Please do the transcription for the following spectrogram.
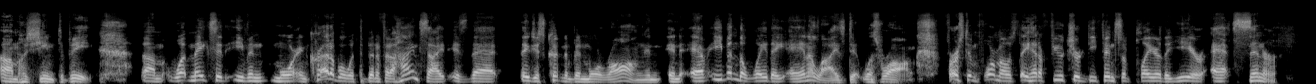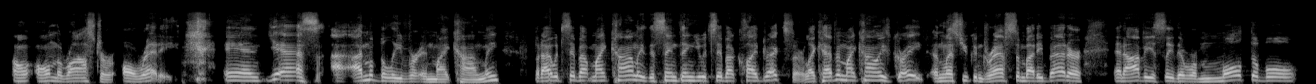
um, Hasheem Thabeet. Um, what makes it even more incredible with the benefit of hindsight is that they just couldn't have been more wrong. And, and even the way they analyzed it was wrong. First and foremost, they had a future defensive player of the year at center on, the roster already. And yes, I'm a believer in Mike Conley. But I would say about Mike Conley the same thing you would say about Clyde Drexler. Like having Mike Conley is great unless you can draft somebody better. And obviously, there were multiple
